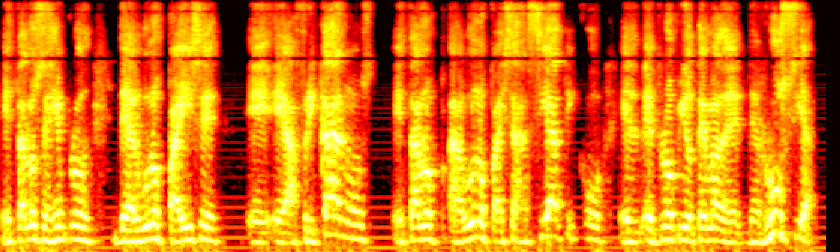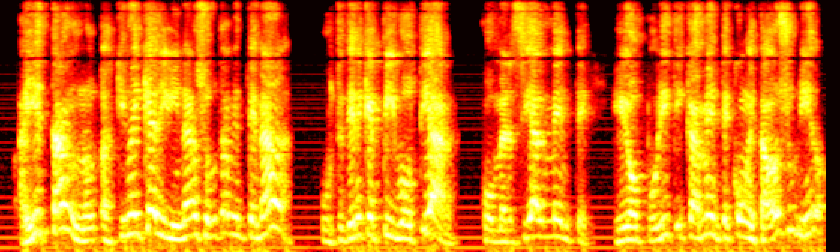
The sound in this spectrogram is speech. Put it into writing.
están los ejemplos de algunos países eh, eh, africanos, están los, algunos países asiáticos, el, propio tema de, Rusia. Ahí están, aquí no hay que adivinar absolutamente nada. Usted tiene que pivotear comercialmente, geopolíticamente con Estados Unidos.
